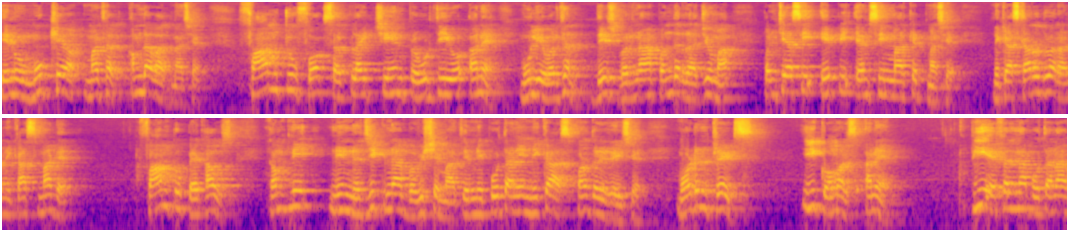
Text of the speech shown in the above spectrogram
તેનું મુખ્ય મથક અમદાવાદમાં છે. Farm to fork supply chain પ્રવૃત્તિઓ અને મૂલ્યવર્ધન દેશભરના પંદર રાજ્યોમાં પંચ્યાસી એપીએમસી માર્કેટમાં છે. નિકાસકારો દ્વારા નિકાસ માટે ફાર્મ ટુ પેક હાઉસ કંપનીની નજીકના ભવિષ્યમાં તેમની પોતાની નિકાસ પણ કરી રહી છે. મોડર્ન ટ્રેડ્સ ઈ કોમર્સ અને પીએફએલના પોતાના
